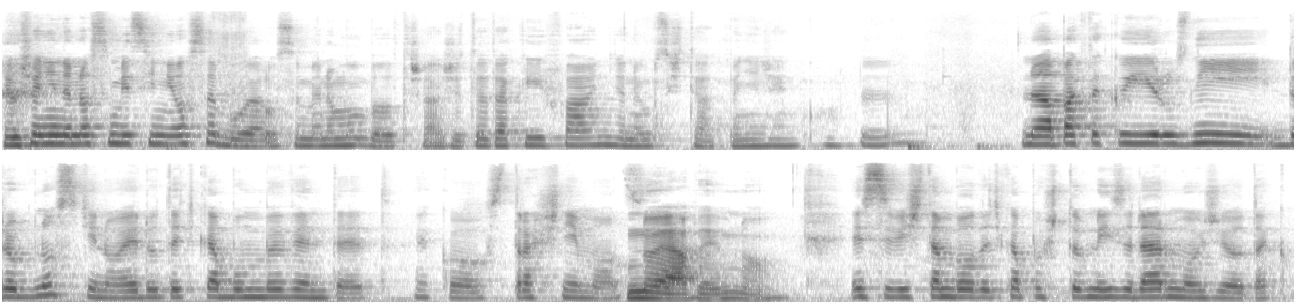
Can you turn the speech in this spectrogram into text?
Já už ani nenosím nic jiného sebou, já nosím jenom mobil třeba, že to je takový fajn, že nemusíš dát peněženku. Hmm. No a pak takový různý drobnosti, no, jedu teďka bomby Vinted, jako strašně moc. No já vím, no. Jestli víš, tam bylo teďka poštovný zadarmo, že jo, tak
